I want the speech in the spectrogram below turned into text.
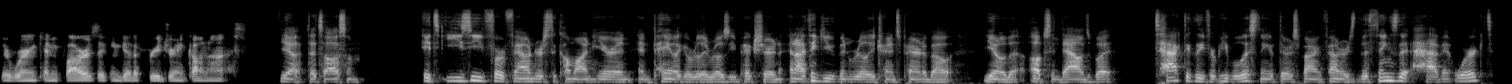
they're wearing kenny flowers they can get a free drink on us. Yeah that's awesome. It's easy for founders to come on here and, and paint like a really rosy picture and, and i think you've been really transparent about you know the ups and downs but tactically for people listening if they're aspiring founders the things that haven't worked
